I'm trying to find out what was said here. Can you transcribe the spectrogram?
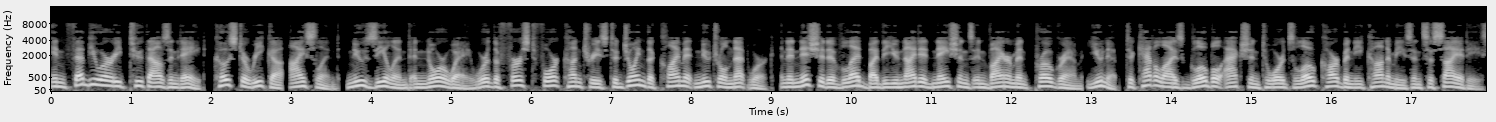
In February 2008, Costa Rica, Iceland, New Zealand and Norway were the first four countries to join the Climate Neutral Network, an initiative led by the United Nations Environment Programme to catalyze global action towards low-carbon economies and societies.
